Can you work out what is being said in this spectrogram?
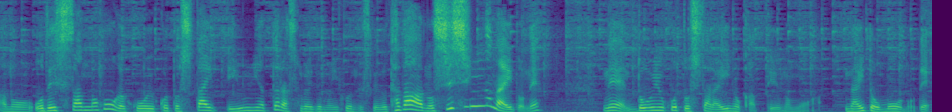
あの、お弟子さんの方がこういうことしたいっていうんやったらそれでも行くんですけど、ただ、あの、指針がないとね、ね、どういうことしたらいいのかっていうのもないと思うので、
